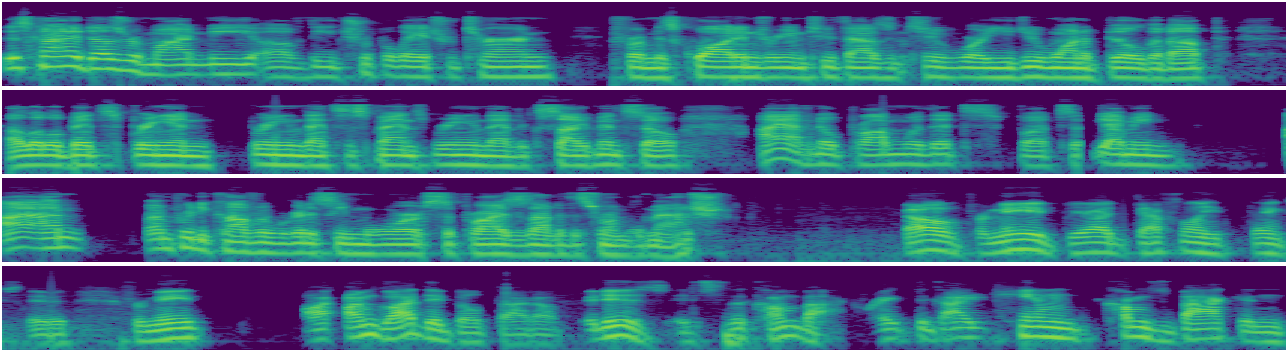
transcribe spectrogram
this kind of does remind me of the Triple H return from his quad injury in 2002, where you do want to build it up a little bit, bring in bringing that suspense, bringing that excitement. So I have no problem with it. But uh, yeah, I mean, I, I'm I'm pretty confident we're going to see more surprises out of this Rumble match. Oh, for me, yeah, definitely. Thanks, David. For me, I, am glad they built that up. It is. It's the comeback, right? The guy came comes back in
